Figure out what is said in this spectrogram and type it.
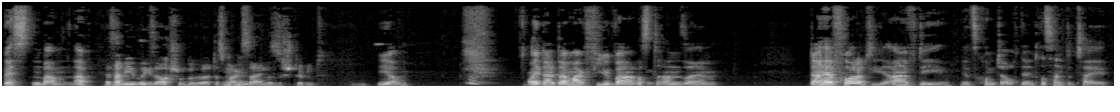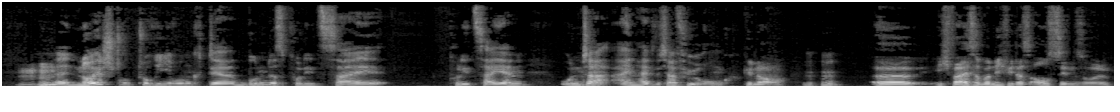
besten Beamten ab. Das habe ich übrigens auch schon gehört. Das mag Mhm. sein, dass es stimmt. Ja. Da, da mag viel Wahres dran sein. Daher fordert die AfD, jetzt kommt ja auch der interessante Teil, Mhm. äh, Neustrukturierung der Bundespolizei Polizeien unter einheitlicher Führung. Genau. Mhm. Äh, ich weiß aber nicht, wie das aussehen soll.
